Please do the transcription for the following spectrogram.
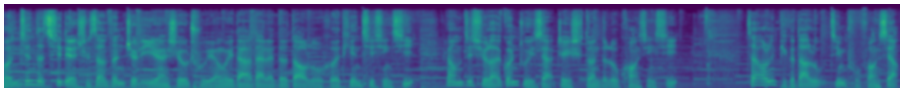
晚间的七点十三分，这里依然是由楚源为大家带来的道路和天气信息。让我们继续来关注一下这一时段的路况信息。在奥林匹克大路金浦方向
